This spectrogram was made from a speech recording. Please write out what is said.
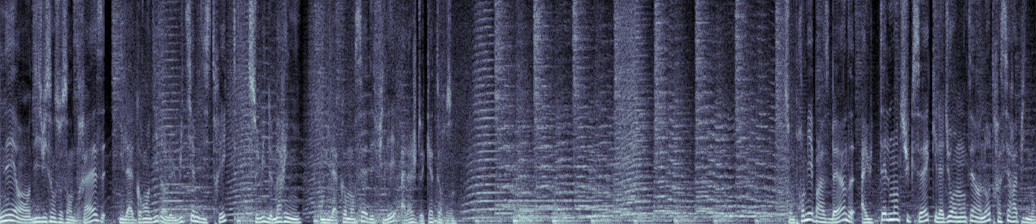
Né en 1873, il a grandi dans le 8e district, celui de Marigny, où il a commencé à défiler à l'âge de 14 ans. Son premier brass band a eu tellement de succès qu'il a dû en monter un autre assez rapidement.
